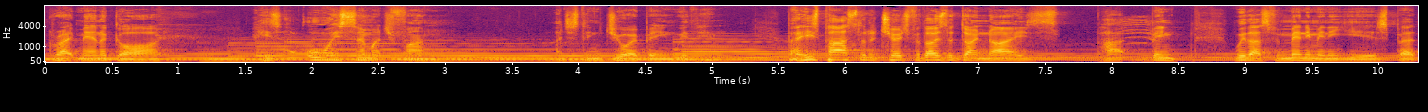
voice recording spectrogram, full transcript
great man of God. He's always so much fun. I just enjoy being with him. But he's pastor a church. For those that don't know, he's part, been with us for many, many years. But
